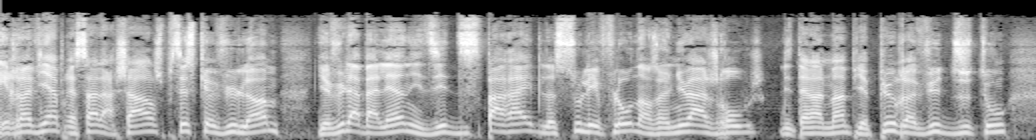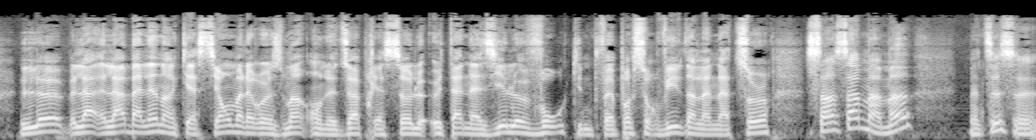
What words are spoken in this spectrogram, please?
Il revient après ça à la charge. Puis c'est ce que vu l'homme. Il a vu la baleine, il dit disparaître là, sous les flots dans un nuage rouge, littéralement. Puis il a plus revu du tout le, la, la baleine en question. Malheureusement, on a dû après ça le euthanasier, le veau qui ne pouvait pas survivre dans la nature sans sa maman. Mais tu sais, ça,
